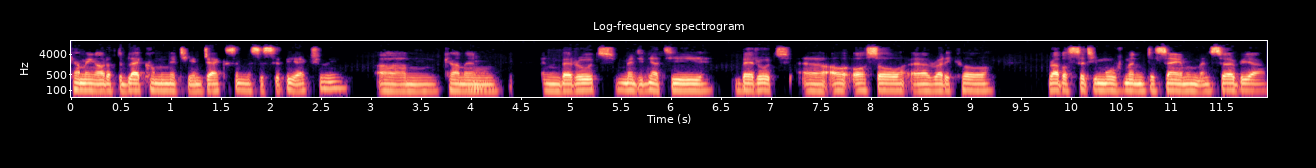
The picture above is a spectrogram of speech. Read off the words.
coming out of the black community in Jackson, Mississippi, actually. Um, coming in Beirut, Madinati, Beirut, uh, also a radical rebel city movement, the same in Serbia,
